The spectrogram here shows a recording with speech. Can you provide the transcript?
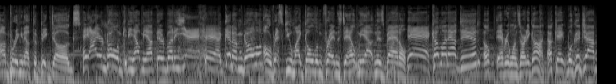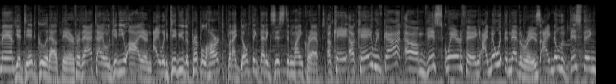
I'm bringing out the big dogs. Hey, Iron Golem, can you help me out there, buddy? Yeah, get him, Golem. I'll rescue my Golem friends to help me out in this battle. Yeah, come on out, dude. Oh, everyone's already gone. Okay, well, good job, man. You did good out there. For that, I will give you iron. I would give you the purple heart, but I don't think that exists in Minecraft. Okay, okay, we've got um this square thing. I know what the nether is. I know that this thing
